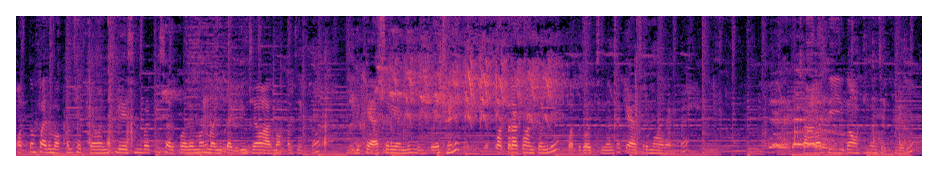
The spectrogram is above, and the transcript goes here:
మొత్తం పది మొక్కలు చెప్పామండి. ప్లేస్ని బట్టి సరిపోదేమో అని మళ్ళీ తగ్గించాము ఆరు మొక్కలు చెప్పాం. ఇది కేసరి అండి. ఊడిపోయింది కొత్త రకం అంటుంది. కొత్తగా వచ్చిందంటే. కేసరి మోడంట చాలా తీయగా ఉంటుందని చెప్పారు.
